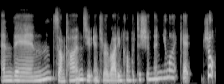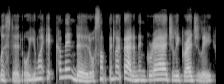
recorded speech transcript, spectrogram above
And then sometimes you enter a writing competition and you might get shortlisted or you might get commended or something like that. And then gradually, gradually,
